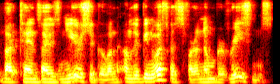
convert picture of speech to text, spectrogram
about ten thousand years ago, and, and they've been with us for a number of reasons.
